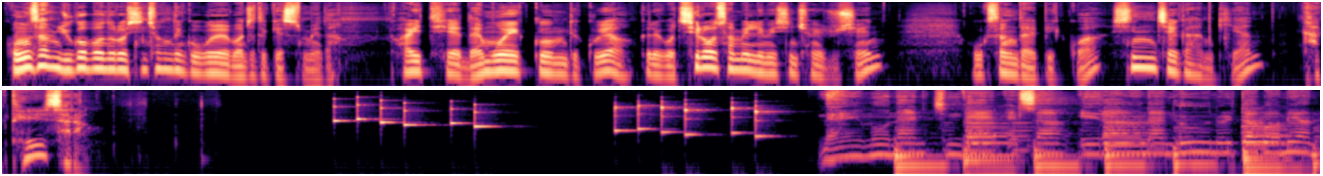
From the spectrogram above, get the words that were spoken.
0365번으로 신청된 곡을 먼저 듣겠습니다. 화이트의 네모의 꿈 듣고요. 그리고 7531님이 신청해 주신 옥상 달빛과 신재가 함께한 칵테일 사랑. 네모난 침대에서 일어나 눈을 떠 보면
